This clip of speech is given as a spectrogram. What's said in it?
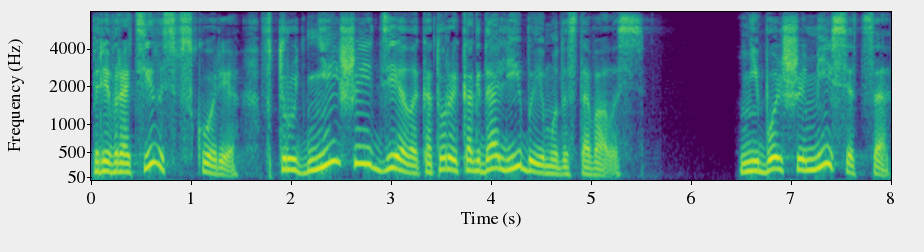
превратилось вскоре в труднейшее дело, которое когда-либо ему доставалось. Не больше месяца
